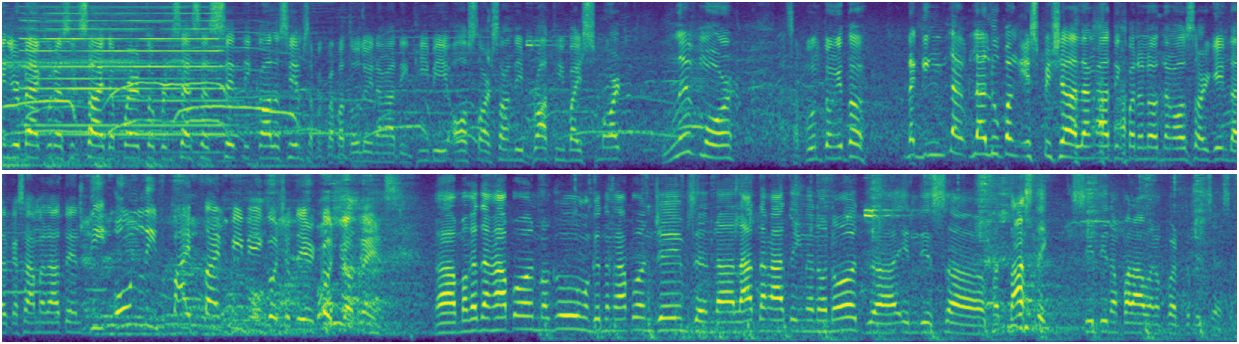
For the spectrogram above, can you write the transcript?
And you're back with us inside the Puerto Princesa City Coliseum sa pagpapatuloy ng ating PBA All-Star Sunday brought to you by Smart Live More. At sa puntong ito, naging la- lalo pang espesyal ang ating panonood ng All-Star Game dahil kasama natin the only five-time PBA Coach of the Year, Coach Reyes. Ah, magandang hapon, Magu. Magandang hapon, James. And ah, lahat ng ating nanonood ah, in this ah, fantastic city ng Palawan ng Puerto Princesa.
